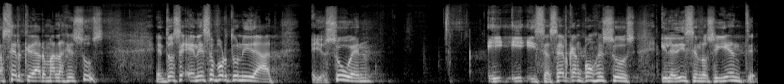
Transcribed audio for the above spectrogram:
hacer quedar mal a Jesús. Entonces, en esa oportunidad, ellos suben y, y se acercan con Jesús y le dicen lo siguiente,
